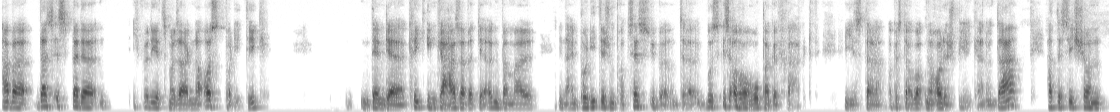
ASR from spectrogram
Aber das ist bei der, ich würde jetzt mal sagen, Nahostpolitik, denn der Krieg in Gaza wird ja irgendwann mal in einen politischen Prozess über. Und da muss, ist auch Europa gefragt, wie es da, ob es da überhaupt eine Rolle spielen kann. Und da hat es sich schon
